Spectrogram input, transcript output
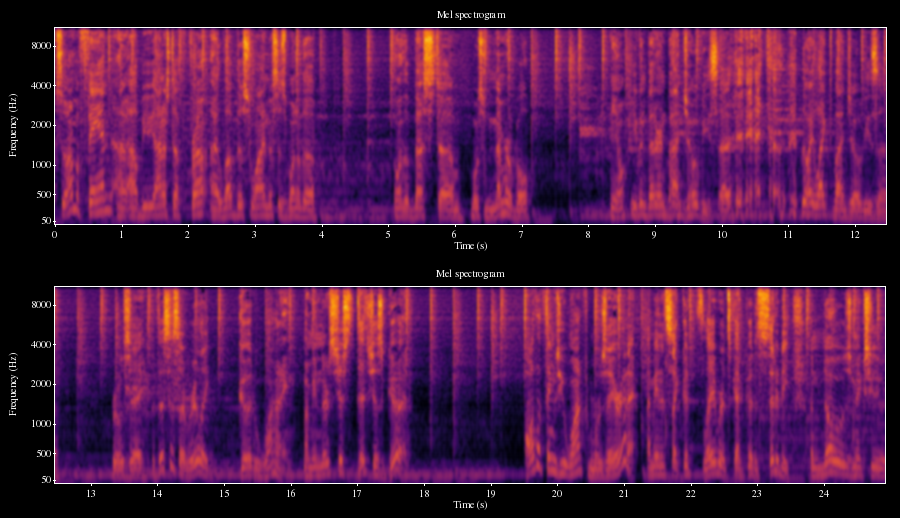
So I'm a fan. I'll be honest up front. I love this wine. This is one of the one of the best, um, most memorable. You know, even better than Bon Jovi's. Uh, though I liked Bon Jovi's uh, rosé, but this is a really good wine. I mean, there's just it's just good. All the things you want from rosé are in it. I mean, it's like good flavor. It's got good acidity. The nose makes you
